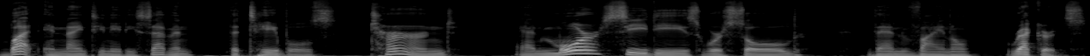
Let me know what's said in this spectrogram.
But in 1987, the tables turned and more CDs were sold than vinyl records.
